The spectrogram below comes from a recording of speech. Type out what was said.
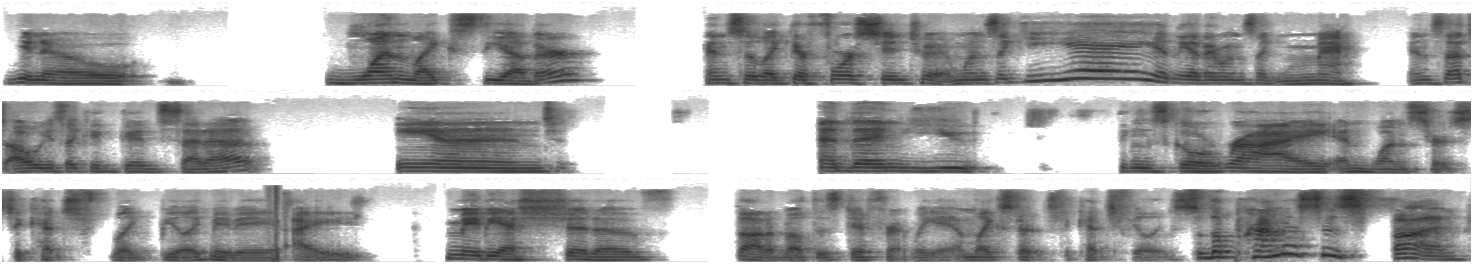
you know, one likes the other. And so like they're forced into it and one's like, yay, and the other one's like meh. And so that's always like a good setup. And and then you things go awry and one starts to catch like be like, maybe I maybe I should have thought about this differently and like starts to catch feelings. So the premise is fun.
